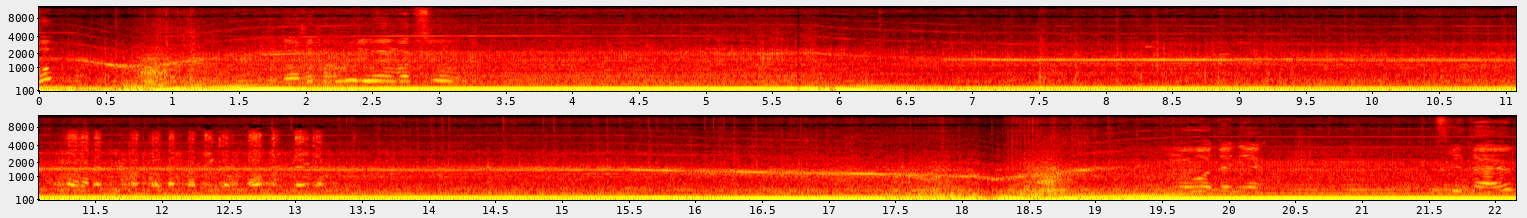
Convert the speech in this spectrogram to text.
Оп. Тоже проруливаем вовсю. Ну вот они слетают.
